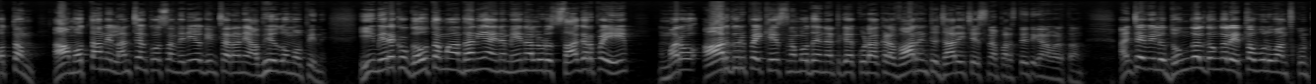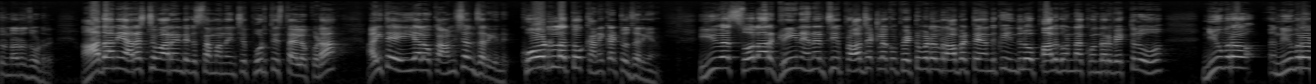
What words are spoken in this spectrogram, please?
మొత్తం ఆ మొత్తాన్ని లంచం కోసం వినియోగించారని అభియోగం మోపింది. ఈ మేరకు గౌతమ్ ఆదాని ఆయన మేనల్లుడు సాగర్పై మరో ఆరుగురిపై కేసు నమోదైనట్టుగా కూడా అక్కడ వారెంట్ జారీ చేసిన పరిస్థితి కనబడుతుంది. అంటే వీళ్ళు దొంగలు దొంగలు ఎట్లా ఊలు వంచుకుంటున్నారో చూడరు. ఆదాని అరెస్ట్ వారెంట్కి సంబంధించి పూర్తి స్థాయిలో కూడా అయితే ఇవాళ ఒక అంశం జరిగింది. కోడ్లతో కనికట్టు జరిగింది. యుఎస్ సోలార్ గ్రీన్ ఎనర్జీ ప్రాజెక్టులకు పెట్టుబడులు రాబట్టేందుకు ఇందులో పాల్గొన్న కొందరు వ్యక్తులు numero numero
